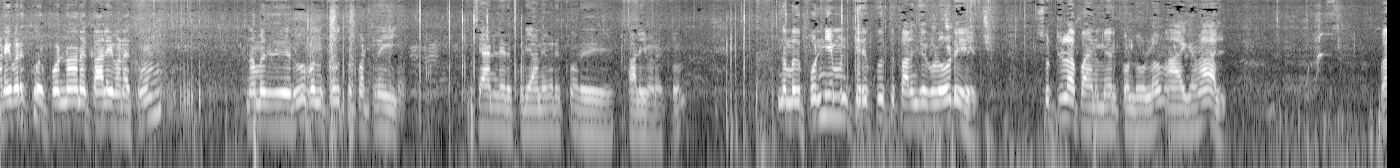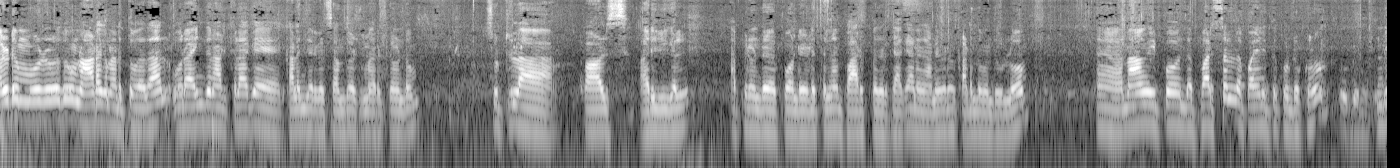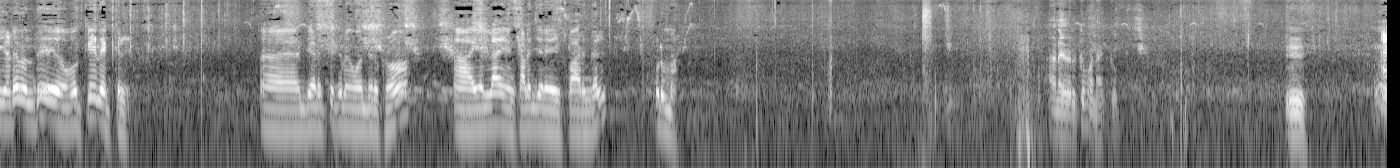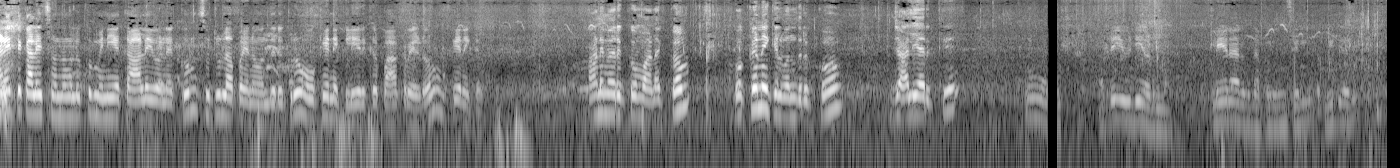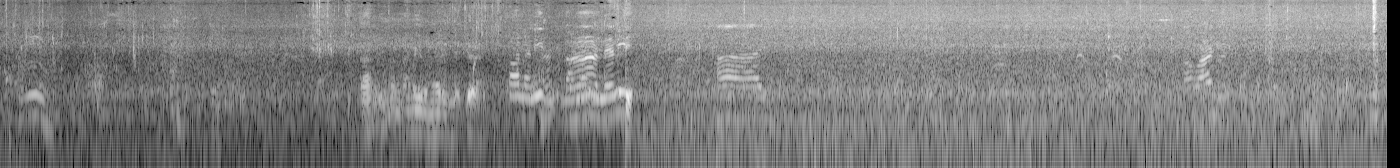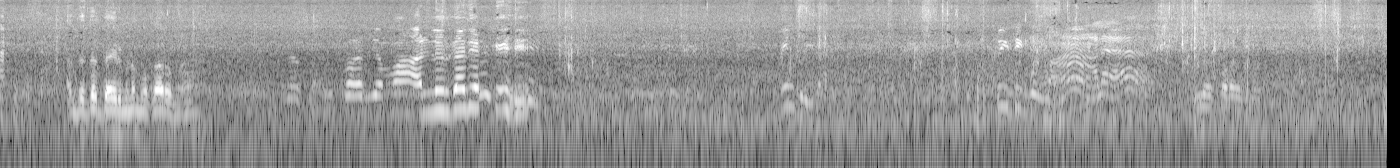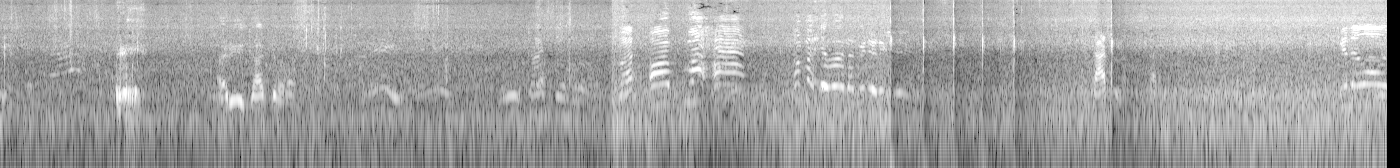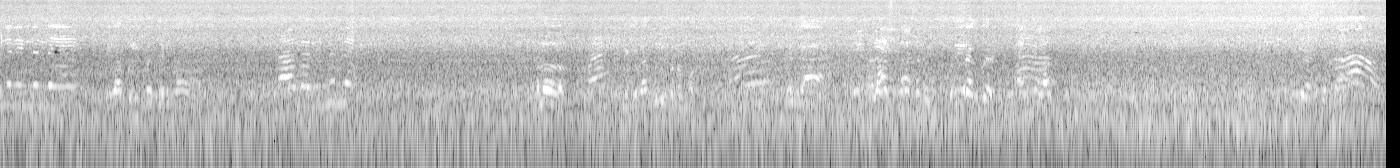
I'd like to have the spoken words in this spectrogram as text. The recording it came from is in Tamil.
அனைவருக்கும் ஒரு பொன்னான காலை வணக்கம். நமது ரூபன் கூத்துப்பற்றை சேனலில் இருக்கக்கூடிய அனைவருக்கும் ஒரு காலை வணக்கம். நமது பொன்னியம்மன் திருக்கூத்து கலைஞர்களோடு சுற்றுலா பயணம் மேற்கொண்டுள்ளோம். ஆகினால் வருடம் முழுவதும் நாடகம் நடத்துவதால் ஒரு ஐந்து நாட்களாக கலைஞர்கள் சந்தோஷமாக இருக்க வேண்டும். சுற்றுலா ஃபால்ஸ் அருவிகள் அப்புறம் போன்ற இடத்தெல்லாம் பார்ப்பதற்காக நாங்கள் அனைவரும் கடந்து வந்துள்ளோம். நாங்கள் இப்போ இந்த பர்சனில் பயணித்து கொண்டிருக்கிறோம். இந்த இடம் வந்து ஒகேனக்கல். இந்த இடத்துக்கு நாங்கள் வந்திருக்கிறோம். எல்லாம் என் கலைஞரை பாருங்கள். குடும்பம் அனைவருக்கும் வணக்கம். ம். அனைத்து கலை சொந்தங்களுக்கும் இனிய காலை வணக்கம். சுற்றுலா பயணம் வந்திருக்கிறோம். ஒகேனக்கல் இருக்க பார்க்குற இடம் ஒகேனக்கல். அனைவருக்கும் வணக்கம். ஒக்கனைக்கல் வந்திருக்கோம். ஜாலியாக இருக்கு. அப்படியே வீடியோ எடுமா கிளியராக இருக்குது? அப்புறம் செல்லு வீடியோ அந்த இடத்துல தயிர் மணி உட்காருமா அம்மா அள்ளு இருக்காது எனக்கு. மீன் பிடிக்கிறேன் தூக்கி தூக்கி போடுமா அலை அருவி காட்டு வரா Obat apa Apa coba tapi dari Satu, satu. Kita mau nenek nenek. Tiga puluh buat dari mana? Tahu dari. Halo. Tiga puluh penomor. Enggak. Kelas kelas. Beri. Kelas. Kelas.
